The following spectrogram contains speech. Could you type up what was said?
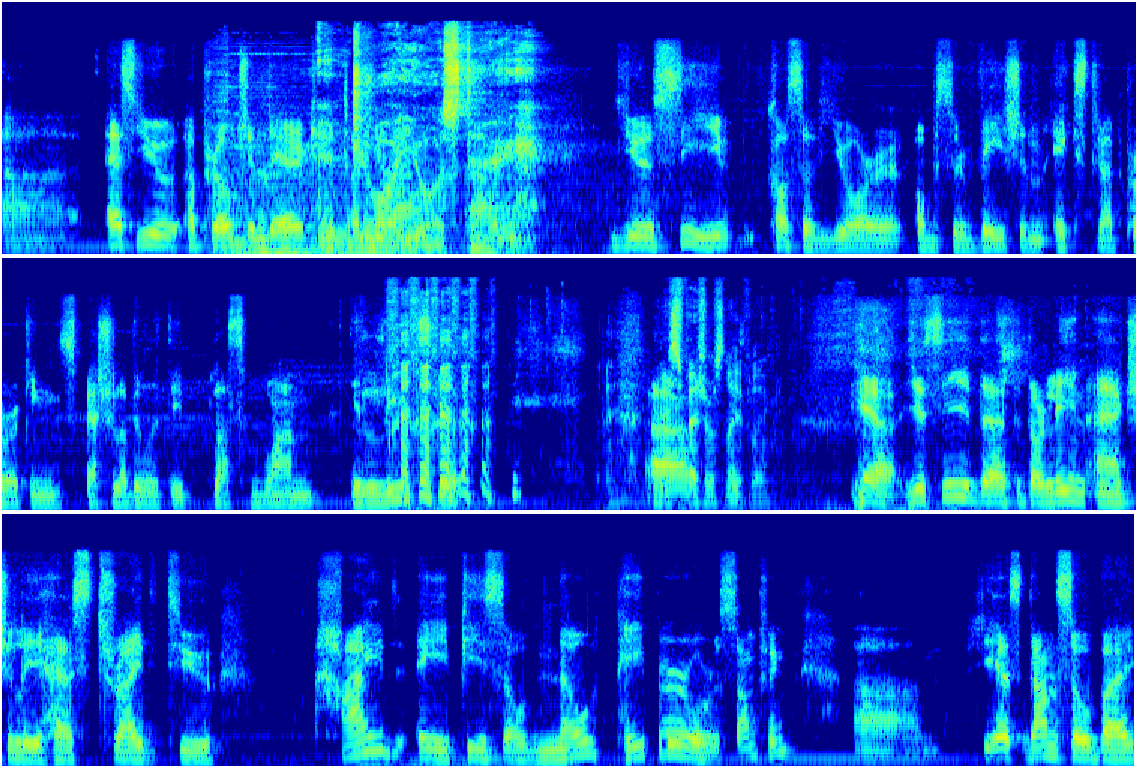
Uh, as you approach in there, kind of turning Enjoy around, your stay. you see, because of your observation, extra perking special ability plus one elite skill. Uh, special snowflake. Yeah, you see that Darlene actually has tried to hide a piece of note paper or something. Um, she has done so by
